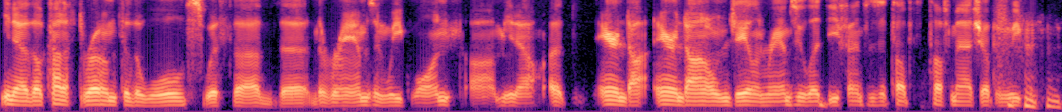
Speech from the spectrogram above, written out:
you know, they'll kind of throw him to the wolves with uh, the the Rams in Week One. Um, you know, uh, Aaron Aaron Donald and Jalen Ramsey led defense is a tough tough matchup in Week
